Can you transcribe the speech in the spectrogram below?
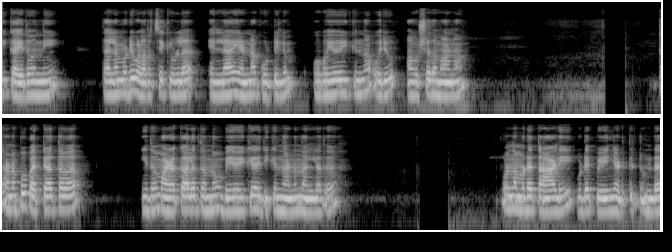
ഈ കൈതോന്നി തലമുടി വളർച്ചയ്ക്കുള്ള എല്ലാ എണ്ണക്കൂട്ടിലും ഉപയോഗിക്കുന്ന ഒരു ഔഷധമാണ്. തണുപ്പ് പറ്റാത്തവർ ഇത് മഴക്കാലത്തൊന്നും ഉപയോഗിക്കാതിരിക്കുന്നതാണ് നല്ലത്. ഇപ്പോൾ നമ്മുടെ താളി ഇവിടെ പിഴിഞ്ഞെടുത്തിട്ടുണ്ട്.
